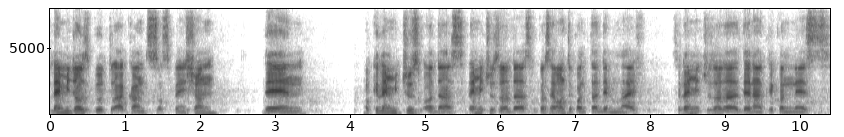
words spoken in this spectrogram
let me just go to account suspension. Then okay let me choose others. Let me choose others because i want to contact them live. So let me choose others. Then i click on next.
